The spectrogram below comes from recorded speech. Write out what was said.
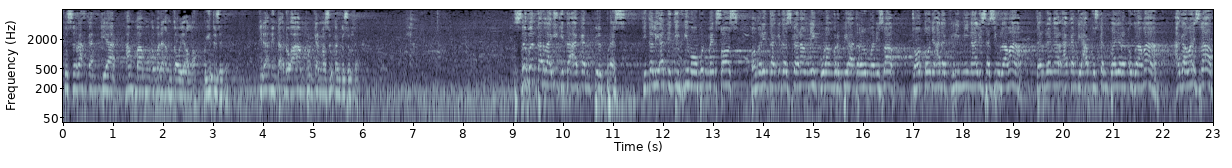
kuserahkan dia hambamu kepada engkau ya Allah. Begitu saja. Tidak minta doa ampunkan masukkan ke surga. Sebentar lagi kita akan pilpres. Kita lihat di TV maupun medsos, pemerintah kita sekarang ini kurang berpihak terhadap umat Islam. Contohnya ada kriminalisasi ulama, terdengar akan dihapuskan pelajaran agama, agama Islam.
